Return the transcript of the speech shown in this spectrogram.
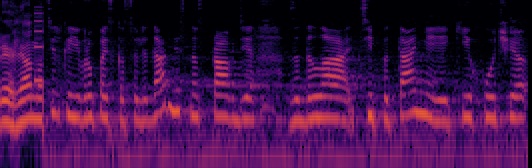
перегляну Тільки європейська солідарність насправді задала ті питання, які хоче е,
